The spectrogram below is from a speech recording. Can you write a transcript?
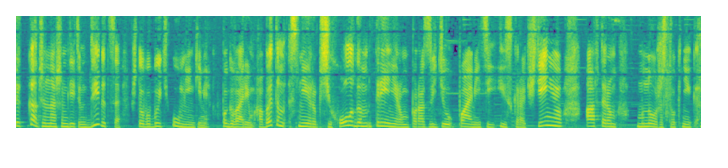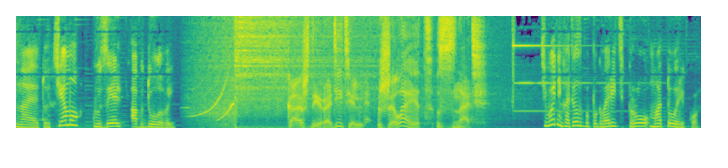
Так как же нашим детям двигаться, чтобы быть умненькими? Поговорим об этом с нейропсихологом, тренером по развитию памяти и скорочтению, автором множества книг на эту тему Гузель Абдуловой. Каждый родитель желает знать. Сегодня хотелось бы поговорить про моторику.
